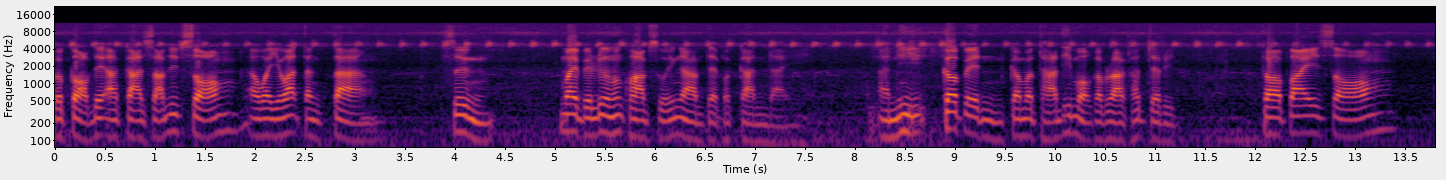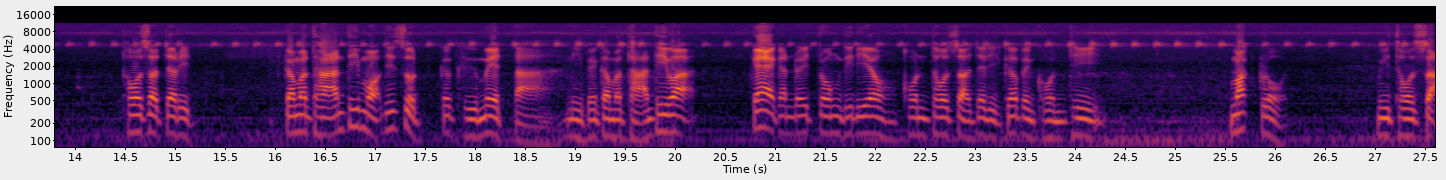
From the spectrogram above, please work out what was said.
ประกอบด้วยอาการ 32 อวัยวะต่างๆ ซึ่งไม่เป็นเรื่องของความสวยงามแต่ประการใด อันนี้ก็เป็นกรรมฐานที่เหมาะกับราคะจริต ต่อไปสองโทสจริต กรรมฐานที่เหมาะที่สุดก็คือเมตตา นี่เป็นกรรมฐานที่ว่าแก้กันโดยตรงทีเดียว คนโทสะจริตก็เป็นคนที่มักโกรธ มีโทสะ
